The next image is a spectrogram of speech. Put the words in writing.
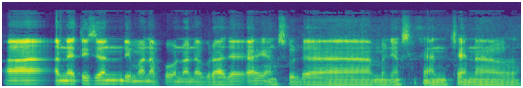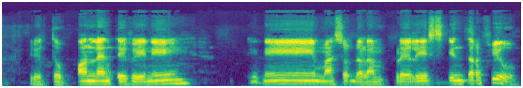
eh, netizen di mana pun Anda berada yang sudah menyaksikan channel YouTube Online TV ini, ini masuk dalam playlist interview.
